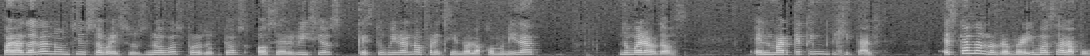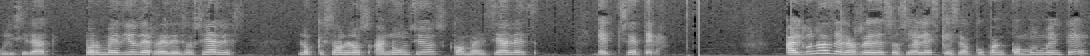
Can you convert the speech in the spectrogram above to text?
para dar anuncios sobre sus nuevos productos o servicios que estuvieran ofreciendo a la comunidad. Número 2. El marketing digital es cuando nos referimos a la publicidad por medio de redes sociales, lo que son los anuncios, comerciales, etc. Algunas de las redes sociales que se ocupan comúnmente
